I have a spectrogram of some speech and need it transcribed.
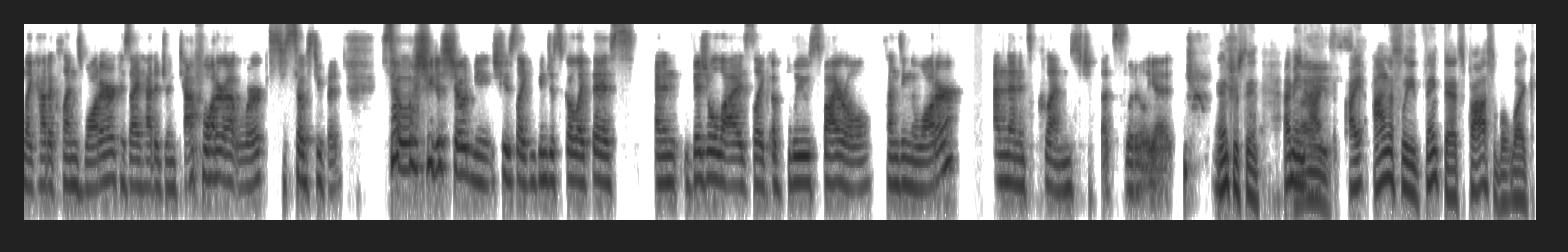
like how to cleanse water because I had to drink tap water at work. It's just so stupid. So she just showed me, she's like, you can just go like this and visualize like a blue spiral cleansing the water and then it's cleansed. That's literally it. Interesting. I mean, Nice. I, I honestly think that's possible. Like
